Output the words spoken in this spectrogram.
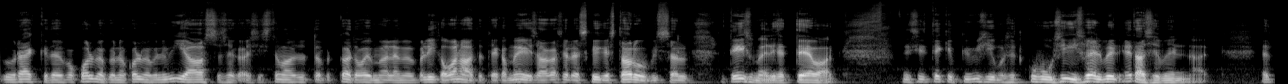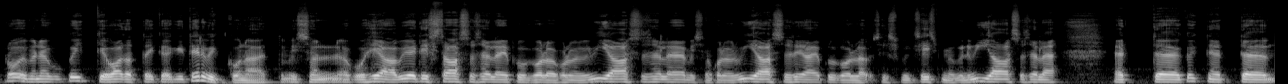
kui rääkida juba kolmekümne, kolmekümne viie aastasega, siis tema ütleb, et ka, et oi, me oleme juba liiga vanad, et ega me ei saa ka sellest kõigest aru, mis seal teismelised teevad. Ja siis tekibki küsimus, et kuhu siis veel edasi minna, et et proovime nagu kõiki vaadata ikkagi tervikuna, et mis on nagu hea viieteistaastasele, ei pruugi olla kolmekümne viie aastasele, mis on kolmekümne viie aastasele hea, ei pruugi olla seitsme, seitsmekümne viie aastasele, et äh, kõik need äh,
